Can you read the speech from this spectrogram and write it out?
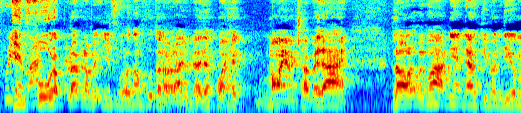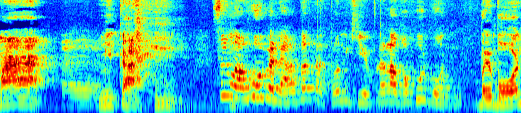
ผู้ใหญ่อินบ้านฟูเราเราเราเป็นอินฟูเราต้องพูดตลอดเวลาอยู่แล้วจะปล่อยให้มาใหม่มันช็อตไม่ได้ เราเป็นว่าเนี่ยแนวกินมันเยอะมากเออมีไก่ซึ่งเราพูดไปแล้วตั้งแต่ต้นคลิปแล้วเราก็พูดวนใบบน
